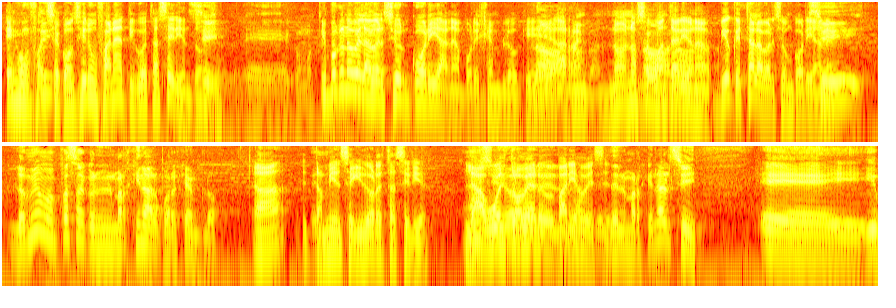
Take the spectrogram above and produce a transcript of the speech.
Es un, estoy- Se considera un fanático de esta serie entonces. Sí, eh, como ¿Y por qué no ve la versión coreana, por ejemplo, que No, arrancó? no. No, no, se aguantaría no. Vio que está la versión coreana. Sí, lo mismo me pasa con el Marginal, por ejemplo. Ah, también seguidor de esta serie. La ha vuelto a ver del- varias veces. Del Marginal, sí. Eh, y,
